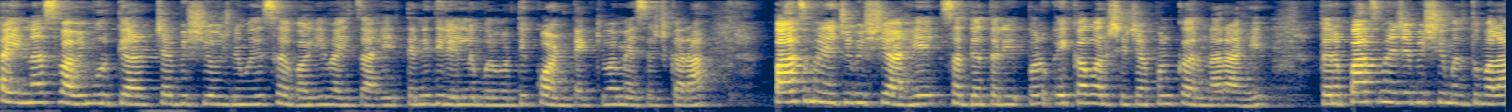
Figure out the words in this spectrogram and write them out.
ताईंना स्वामी मूर्ती आर्टच्या बिशी योजनेमध्ये सहभागी व्हायचं आहे त्यांनी दिलेल्या नंबरवरती कॉन्टॅक्ट किंवा मेसेज करा. पाच महिन्याची विषय आहे सध्या तरी पण एका वर्षाची आपण करणार आहे. तर पाच महिन्याच्या विषयीमध्ये तुम्हाला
